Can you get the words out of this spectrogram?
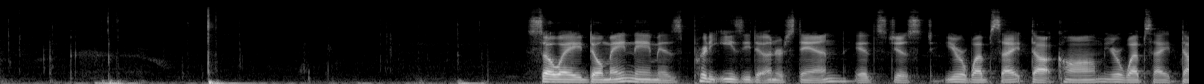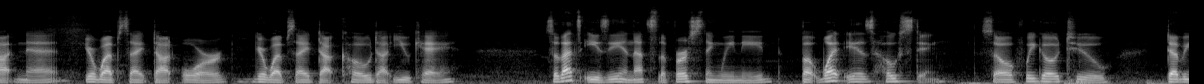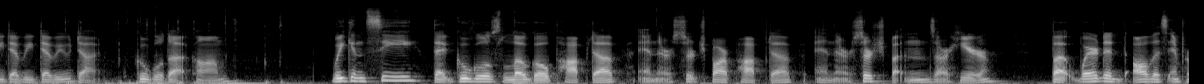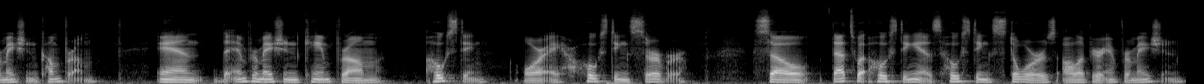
So a domain name is pretty easy to understand. It's just your website.com, your website.net, your website.org, your website.co.uk. So that's easy and that's the first thing we need. But what is hosting? So if we go to www.google.com, we can see that Google's logo popped up and their search bar popped up and their search buttons are here. But where did all this information come from? And the information came from hosting or a hosting server. So that's what hosting is. Hosting stores all of your information.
